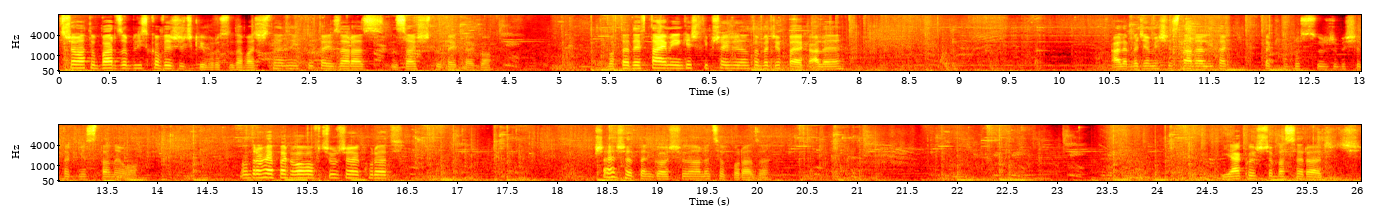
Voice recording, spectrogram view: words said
Trzeba tu bardzo blisko wieżyczki po prostu dawać. Ten i tutaj zaraz, zaś tutaj tego. Bo wtedy w timing, jeśli przejdzie, no to będzie pech, ale... Ale będziemy się starali tak, tak po prostu, żeby się tak nie stanęło. No trochę pechowo wciąż, że akurat... Przeszedł ten gościu, no ale co poradzę. Jakoś trzeba se radzić.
